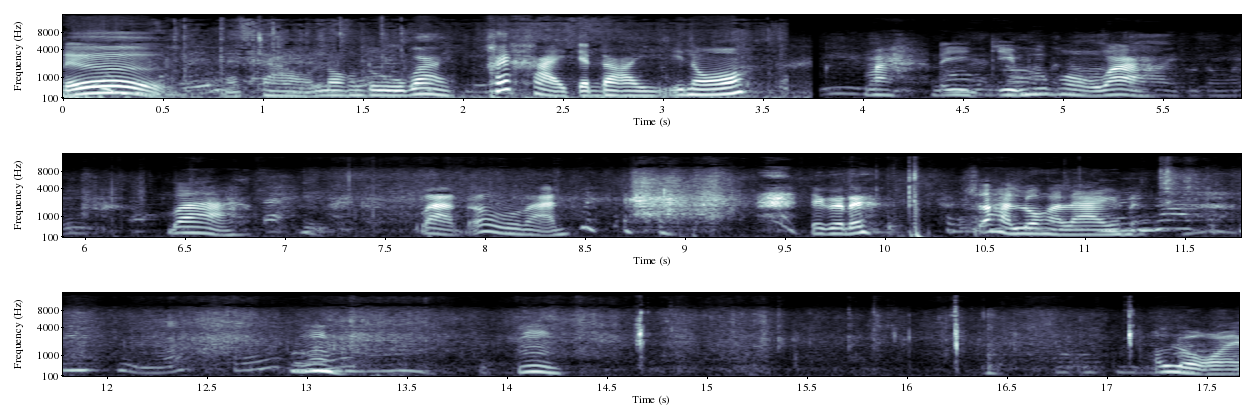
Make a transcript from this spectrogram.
เด้อ เจ้าลองดูว่าค่าขายจะใดอีเนาะมาได้กิมเพื่อพอว่า ว่าหวานโอ้หวานเดี๋ยวก็ได้อจะหันลวงอะไรกันอืมอืมอร่อย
